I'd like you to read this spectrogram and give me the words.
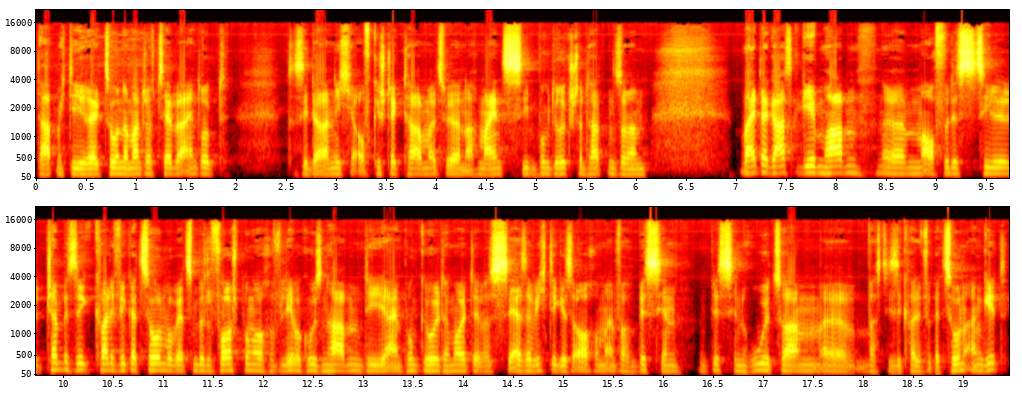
Da hat mich die Reaktion der Mannschaft sehr beeindruckt, dass sie da nicht aufgesteckt haben, als wir nach Mainz sieben Punkte Rückstand hatten, sondern weiter Gas gegeben haben, ähm, auch für das Ziel Champions League Qualifikation, wo wir jetzt ein bisschen Vorsprung auch auf Leverkusen haben, die einen Punkt geholt haben heute, was sehr, sehr wichtig ist auch, um einfach ein bisschen, ein bisschen Ruhe zu haben, äh, was diese Qualifikation angeht.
